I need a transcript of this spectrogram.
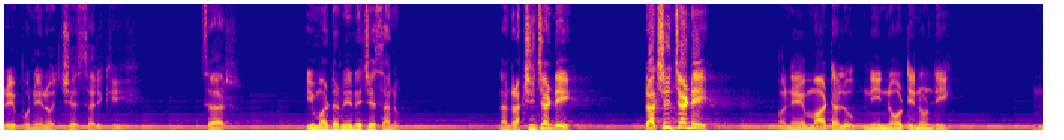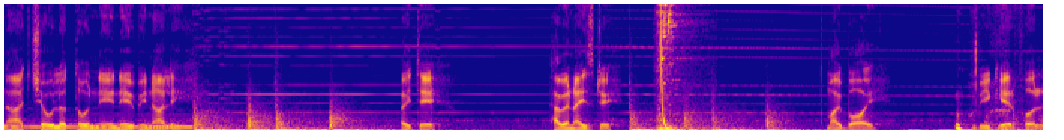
రేపు నేను వచ్చేసరికి. సార్ ఈ మర్డర్ నేనే చేశాను. నన్ను రక్షించండి. రక్షించండి! అనే మాటలు నీ నోటి నుండి నా చెవులతో నేనే వినాలి. అయితే have a nice day my boy be careful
